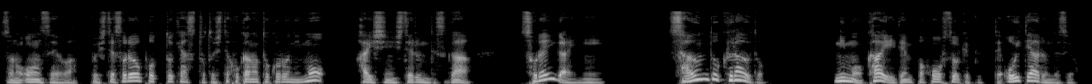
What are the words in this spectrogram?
その音声をアップして、それをポッドキャストとして他のところにも配信してるんですが、それ以外に、サウンドクラウドにも怪異電波放送局って置いてあるんですよ。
